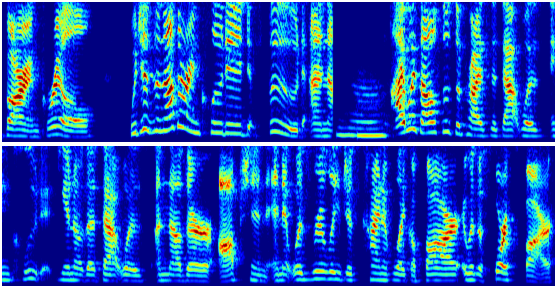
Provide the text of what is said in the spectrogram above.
bar and grill, which is another included food. And mm. I was also surprised that that was included. You know that that was another option, and it was really just kind of like a bar. It was a sports bar,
